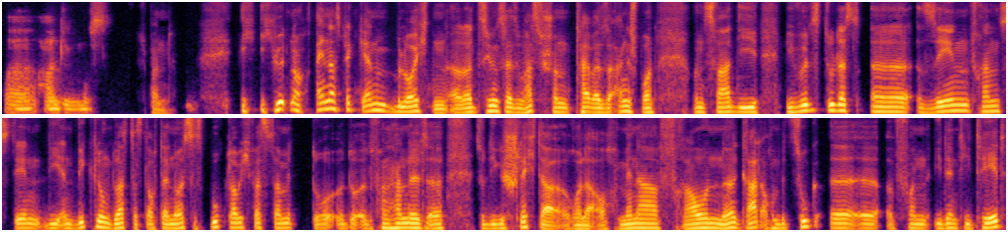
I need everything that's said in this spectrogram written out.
äh, handeln muss. Spannend. Ich, ich würde noch einen Aspekt gerne beleuchten, oder beziehungsweise du hast es schon teilweise angesprochen, und zwar die, wie würdest du das äh, sehen, Franz, den, die Entwicklung, du hast das auch dein neuestes Buch, glaube ich, was damit davon handelt, äh, so die Geschlechterrolle auch, Männer, Frauen, ne, gerade auch in Bezug äh, äh, von Identität.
